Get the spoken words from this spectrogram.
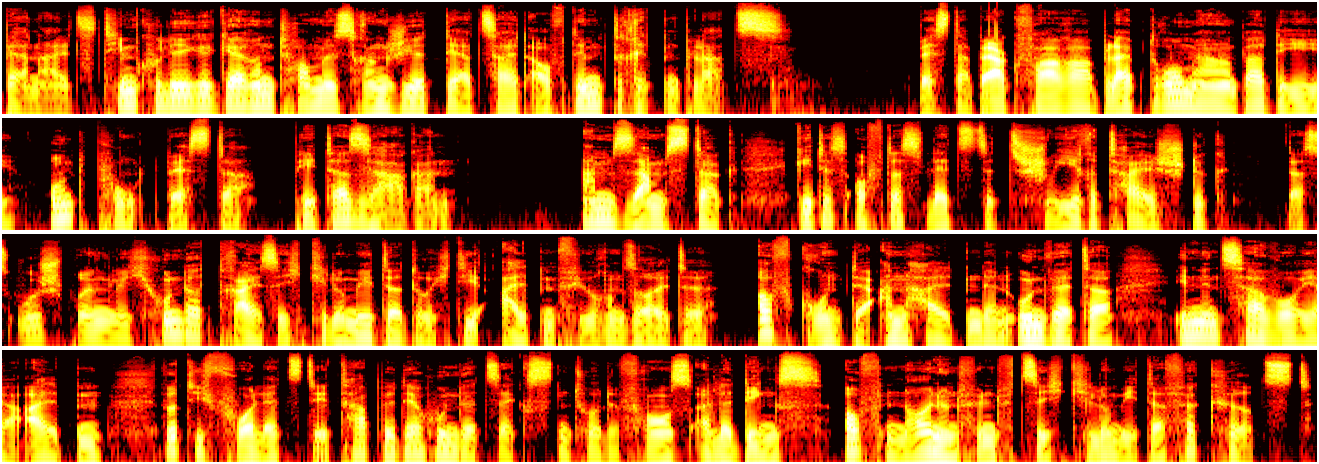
Bernals Teamkollege Geraint Thomas rangiert derzeit auf dem dritten Platz. Bester Bergfahrer bleibt Romain Bardet und Punktbester Peter Sagan. Am Samstag geht es auf das letzte schwere Teilstück, das ursprünglich 130 Kilometer durch die Alpen führen sollte. Aufgrund der anhaltenden Unwetter in den Savoyer Alpen wird die vorletzte Etappe der 106. Tour de France allerdings auf 59 Kilometer verkürzt.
